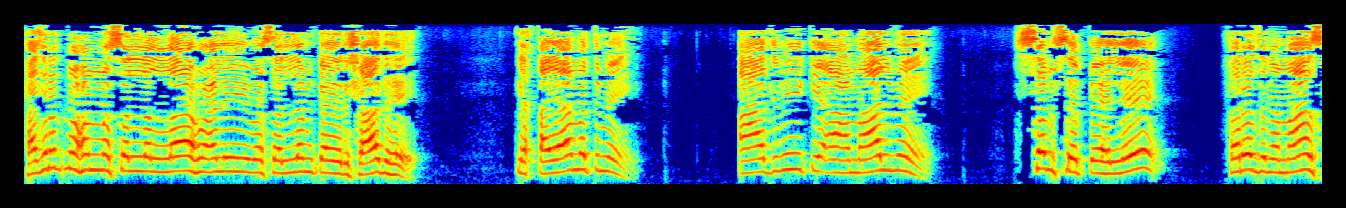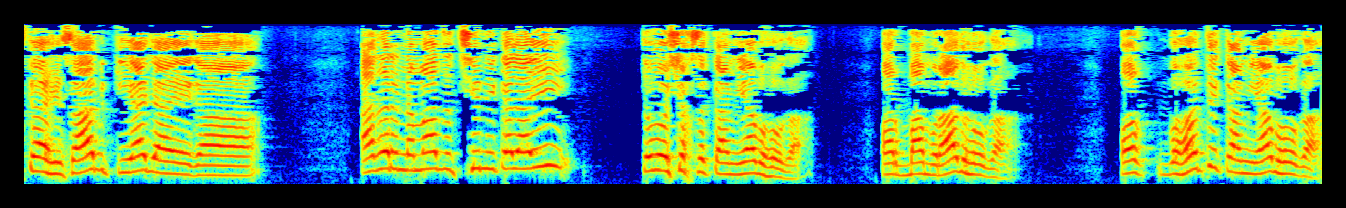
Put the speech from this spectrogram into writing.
حضرت محمد صلی اللہ علیہ وسلم کا ارشاد ہے۔ کہ قیامت میں آدمی کے اعمال میں سب سے پہلے فرض نماز کا حساب کیا جائے گا۔ اگر نماز اچھی نکل آئی تو وہ شخص کامیاب ہوگا اور بامراد ہوگا اور بہت ہی کامیاب ہوگا۔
